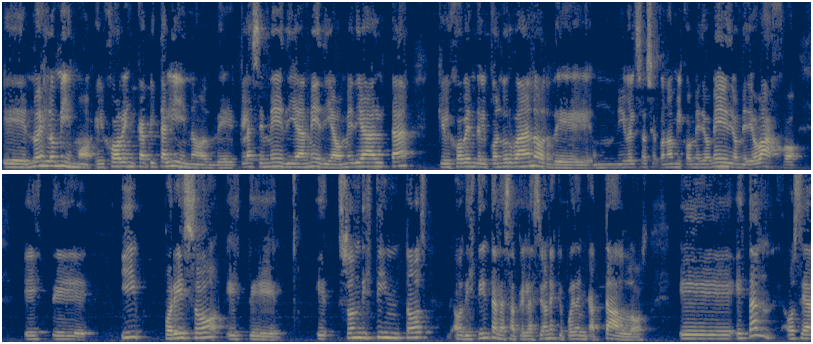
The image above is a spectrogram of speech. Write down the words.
Eh, no es lo mismo el joven capitalino de clase media, media o media alta que el joven del conurbano de un nivel socioeconómico medio medio, medio bajo. Este, y por eso este, eh, son distintos o distintas las apelaciones que pueden captarlos. Eh, están, o sea,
